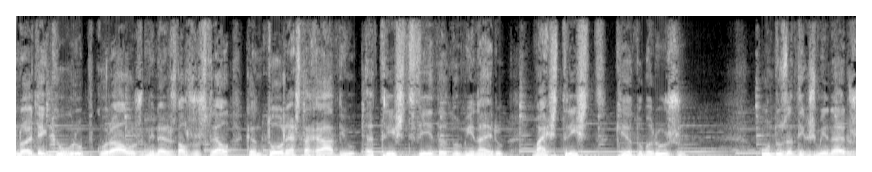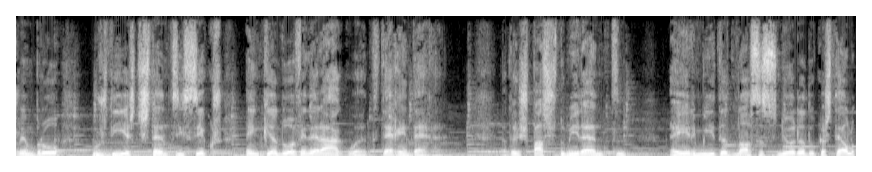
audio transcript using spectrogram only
noite em que o grupo coral Os Mineiros de Aljustel cantou nesta rádio a triste vida do mineiro, mais triste que a do marujo, um dos antigos mineiros lembrou os dias distantes e secos em que andou a vender água de terra em terra. A dois passos do Mirante, a ermida de Nossa Senhora do Castelo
